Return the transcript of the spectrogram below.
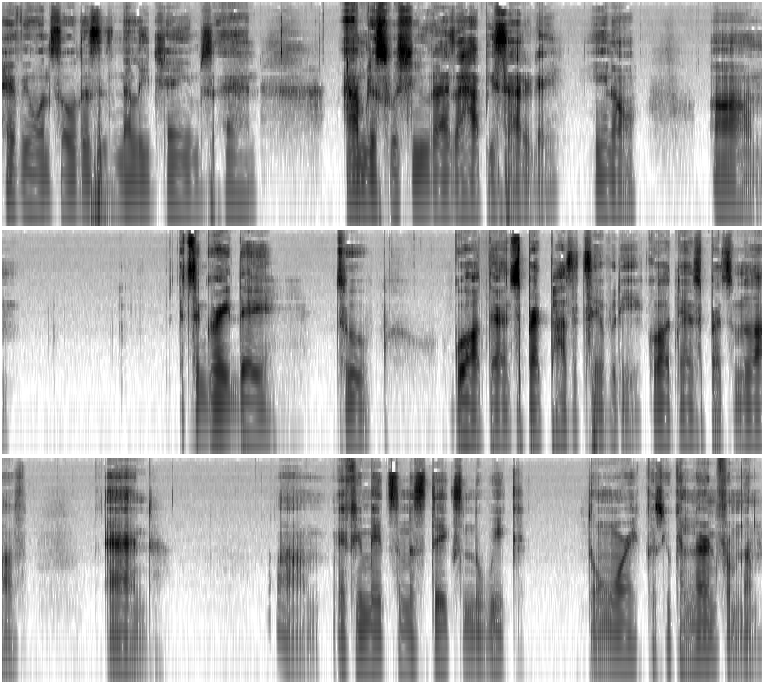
Hey everyone, so this is Nelly James, and I'm just wishing you guys a happy Saturday. You know, um, it's a great day to go out there and spread positivity, go out there and spread some love. And um, if you made some mistakes in the week, don't worry, because you can learn from them.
